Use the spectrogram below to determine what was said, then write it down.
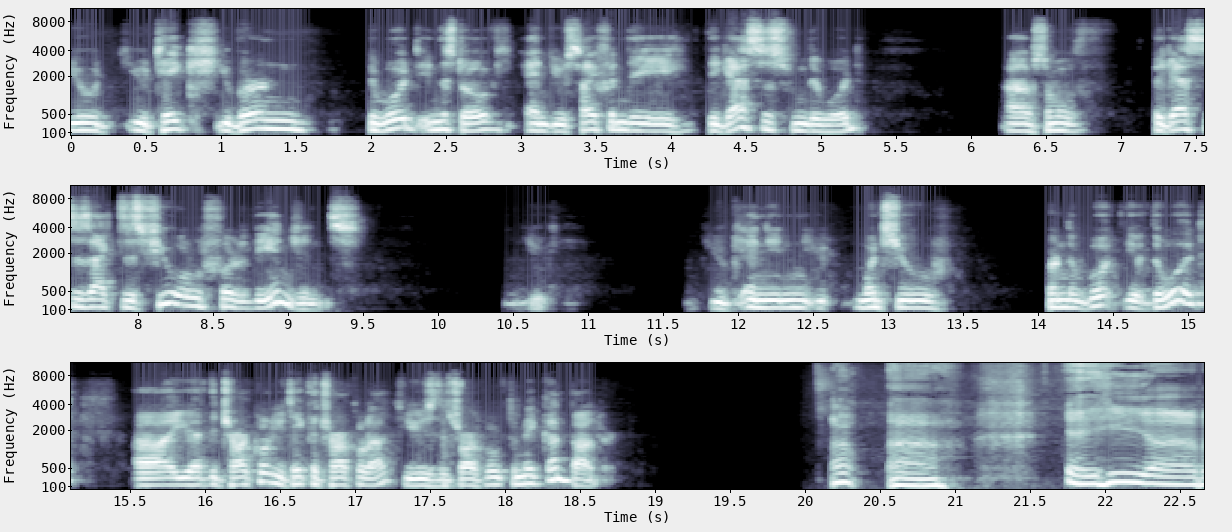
You you take you burn the wood in the stove and you siphon the the gases from the wood. Uh, some of the gases act as fuel for the engines. You you and then once you burn the wood the wood, uh, you have the charcoal. You take the charcoal out. You use the charcoal to make gunpowder. Oh, uh, he uh,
